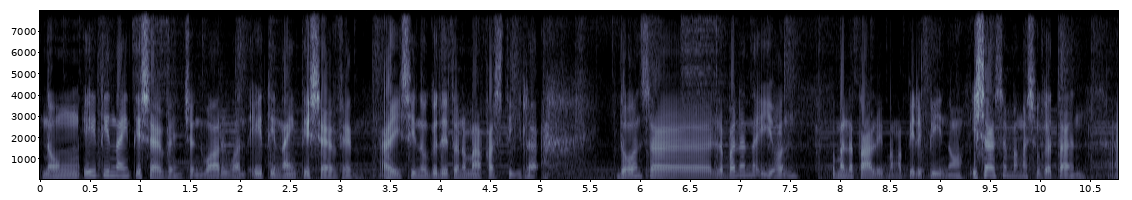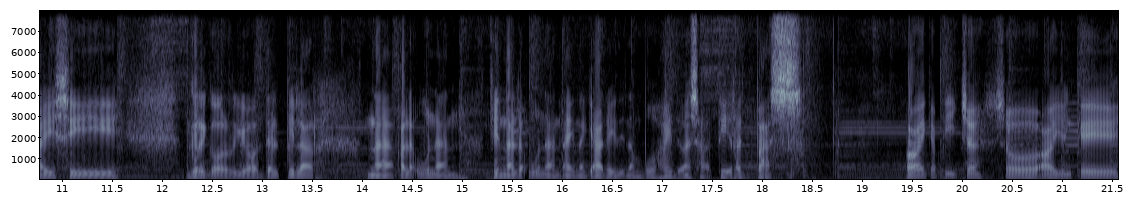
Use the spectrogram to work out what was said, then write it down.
noong 1897, January 1, 1897, ay sinugod ito ng mga Kastila. Doon sa labanan na iyon, manatalo yung mga Pilipino. Isa sa mga sugatan ay si Gregorio del Pilar na kalaunan, kinalaunan ay nag-alay din ng buhay doon sa Tirad Pass. Okay, Kapicha. So, ayon kay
